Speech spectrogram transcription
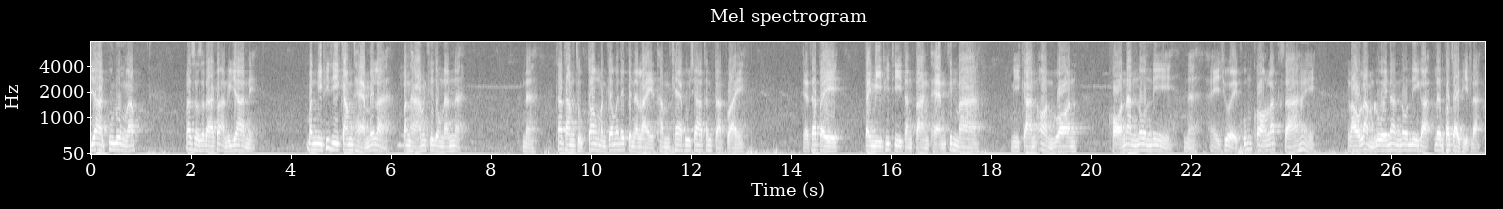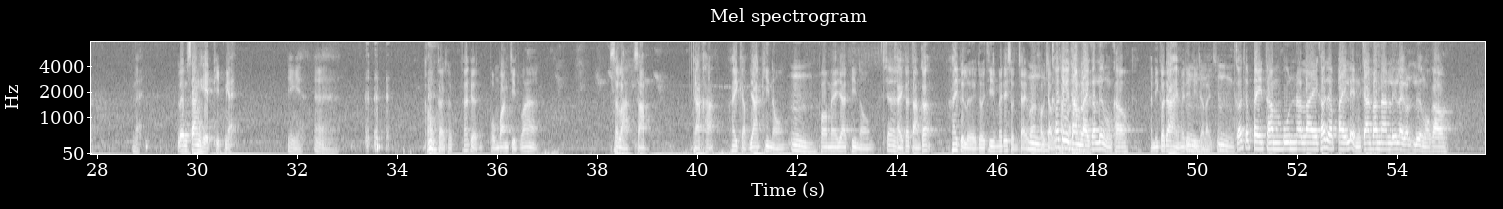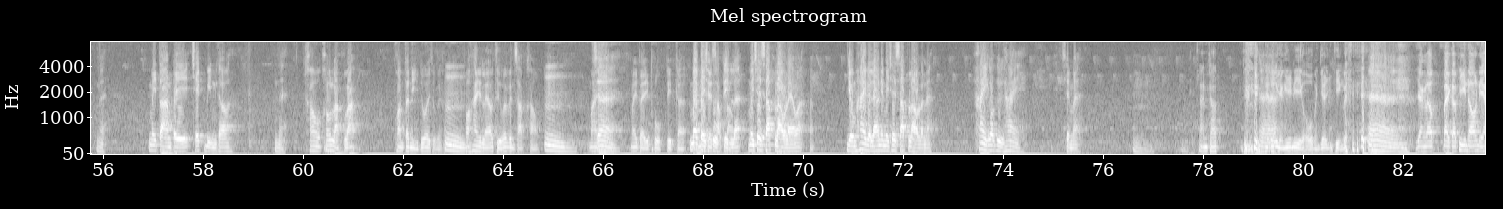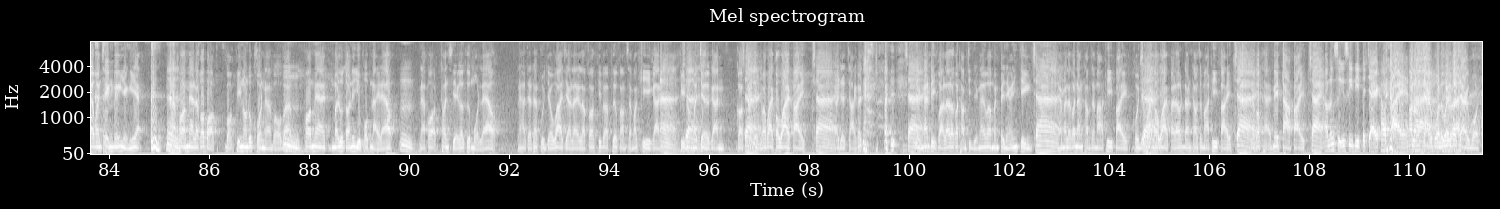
ญาติผู้ล่วงลับพระศาสดาก็อนุญาตเนี่ยมันมีพิธีกรรมแถมไหมล่ะ ปัญหามันคือตรงนั้นน่ะนะถ้าทำถูกต้องมันก็ไม่ได้เป็นอะไรทำแค่ผู้เจ้าท่านตรัสไว้ แต่ถ้าไปไปมีพิธีต่างๆ แถมขึ้นมา มีการอ้อนวอนขอนั่นโน่นนี่นะให้ช่วยคุ้มครองรักษาให้ เราร่ำรวยนั่นโน่นนี่ก็เริ่มเข้าใจผิดละนะเริ่มสร้างเหตุผิดไงอย่างเงี้ยอ่าขอโอกาสครับ ถ้าเกิดผมวางจิตว่า สละทรัพย์จาคะให้กับญาติพี่น้อง อืมพ่อแม่ญาติพี่น้องใช่ใครก็ตามก็ให้ไปเลย โดยที่ไม่ได้สนใจว่าเขาจะอเขาจะไปไปทำอะไรก็เรื่องของเขา อันนี้ก็ได้ไม่ได้ผิดอะไรใช่ไหอืมมเขาจะไปทำบุญอะไร เขาจะไปเล่นการพนันหรืออะไรก็เรื่องของเขานะไม่ตามไปเช็คบินเขานะเข้าเข้าหลักละความตนีด้วยถูกไหมครับอืมเพราะให้แล้วถือว่าเป็นทรัพย์เขา อืมไม่ใช่ไม่ไปผูกติดกับไม่ไปใช่ผูทกรัพย์ติดเราแล้วไม่ใช่ทรัพย์เราแล้วอะครับโยมให้ไปแล้วนี่ไม่ใช่ทรัพย์เราแล้วนะให้ก็คือให้ ใช่ไหมอาจารย์ครับอ่าใน เรื่องอย่างนี้นี่โอ้มันเยอะจริงๆเลยอ่าอย่างเราไปกับพี่น้องเนี่ยวันเชงนึงอย่างเงี้ยอ่านะพ่อแม่เราก็บอกบอกพี่น้องทุกคนนะบอกว่าอืมพ่อแม่ไมารู้ตอนนี้อยู่ภพไหนแล้วอืมนะเพราะท่อนเสียก็คือหมดแล้ว นะฮะแต่ถ้าคุณจะไหว้จะอะไรเราก็คิดว่าเพื่อความสามัคคีกันอ่าพี่น้องใช่มาเจอกัน ก็ใช่ใครจะมาไหว้ก็ไหว้ไปใช่ใครจะจ่ายก็จ่ายไปใช่อย่างนั้นดีกว่าแล้วเราก็ทำจิตอย่างนั้นว่ามันเป็นอย่างนั้นจริงๆใช่ใช่ไหมเราก็นั่งทำสมาธิไปคนจะไหว้ใช่ก็ไหว้ไปแล้วนั่งทำสมาธิไปใช่แล้วก็แผ่เมตตาไปใช่เอาหนังสือซีดีไปแจกเข้าไปเอาเราแจกหมดแล้วเว้ยก็แจกหมด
